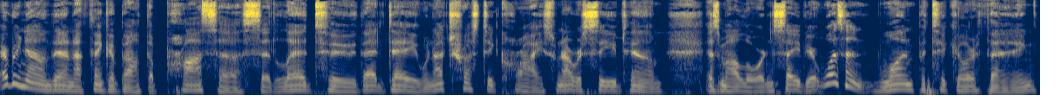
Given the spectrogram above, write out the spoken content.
Every now and then I think about the process that led to that day when I trusted Christ, when I received Him as my Lord and Savior. It wasn't one particular thing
